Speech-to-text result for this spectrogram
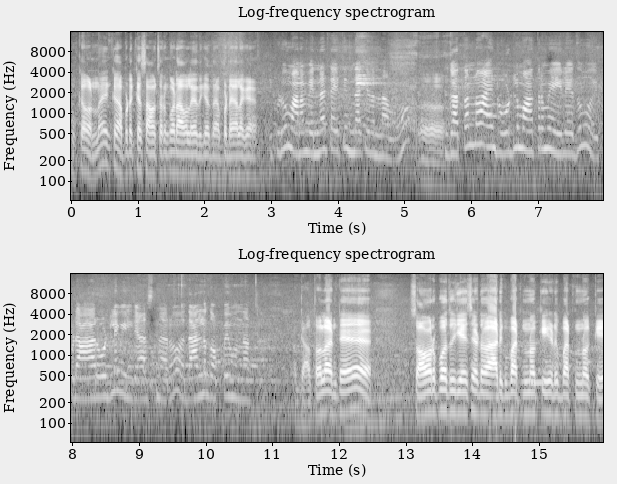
ఇంకా ఉన్నాయి ఇంకా అప్పటికే సంవత్సరం కూడా అవ్వలేదు కదా అప్పుడు ఎలాగా? ఇప్పుడు మనం విన్నట్టయితే ఇందాకే విన్నాము. గతంలో ఆయన రోడ్లు మాత్రమే వేయలేదు. ఇప్పుడు ఆ రోడ్లే వీళ్ళు చేస్తున్నారు. దానిలో గొప్ప ఏమున్నారు గతంలో అంటే సోమరపోతులు చేసాడు ఆడికి బట్టన్ నొక్కి ఈడికి బట్టన్ నొక్కి.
